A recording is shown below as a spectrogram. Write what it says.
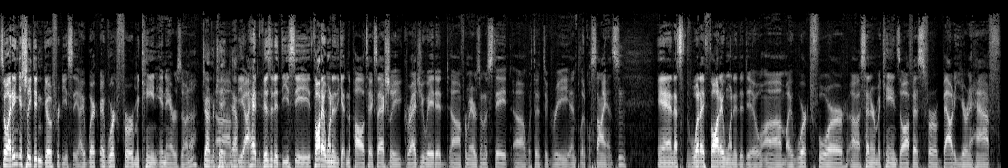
So I didn't actually didn't go for DC. I worked I worked for McCain in Arizona. John McCain. Um, yeah. yeah. I had visited DC. Thought I wanted to get into politics. I actually graduated uh, from Arizona State uh, with a degree in political science. Mm. And that's what I thought I wanted to do. Um, I worked for uh, Senator McCain's office for about a year and a half.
